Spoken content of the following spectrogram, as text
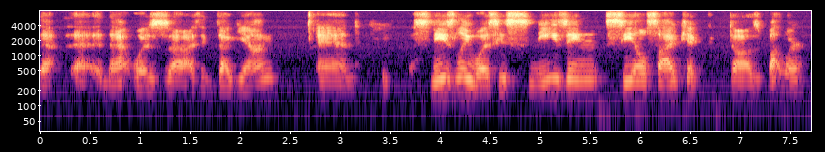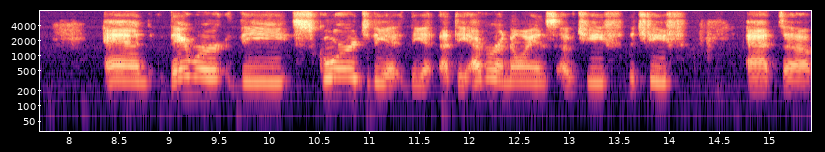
that uh, that was uh, I think Doug Young, and Sneezly was his sneezing seal sidekick, Daws Butler, and they were the scourge, the the at the ever annoyance of Chief the Chief at uh,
